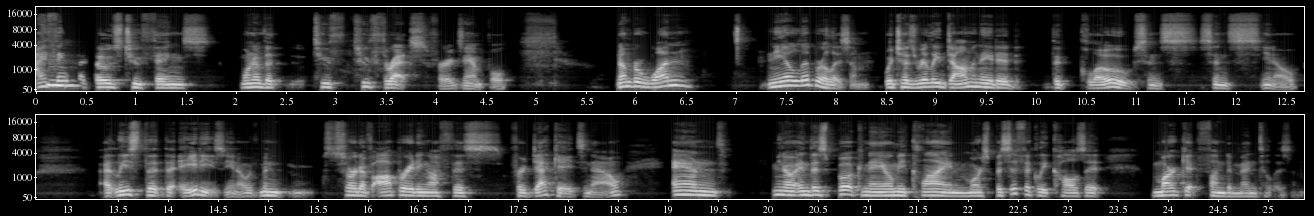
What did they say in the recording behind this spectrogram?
I mm. think hmm. that those two things, one of the two two threats, for example, number one, neoliberalism, which has really dominated the globe since since you know at least the the 80s. You know, we've been sort of operating off this for decades now, and you know, in this book, Naomi Klein more specifically calls it market fundamentalism.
